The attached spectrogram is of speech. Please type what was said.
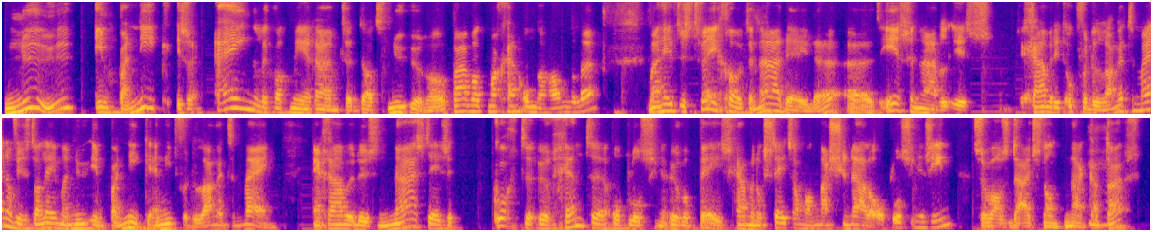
Nu, in paniek, is er eindelijk wat meer ruimte dat nu Europa wat mag gaan onderhandelen. Maar heeft dus twee grote nadelen. Uh, het eerste nadeel is, gaan we dit ook voor de lange termijn of is het alleen maar nu in paniek en niet voor de lange termijn? En gaan we dus naast deze korte, urgente oplossingen, Europees, gaan we nog steeds allemaal nationale oplossingen zien, zoals Duitsland naar Qatar.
